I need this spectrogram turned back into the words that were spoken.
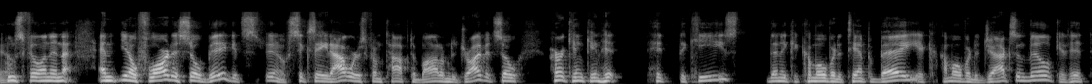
Yeah. Who's filling in that? And you know, Florida is so big, it's you know, six, eight hours from top to bottom to drive it. So hurricane can hit hit the keys, then it could come over to Tampa Bay, it could come over to Jacksonville, it could hit,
